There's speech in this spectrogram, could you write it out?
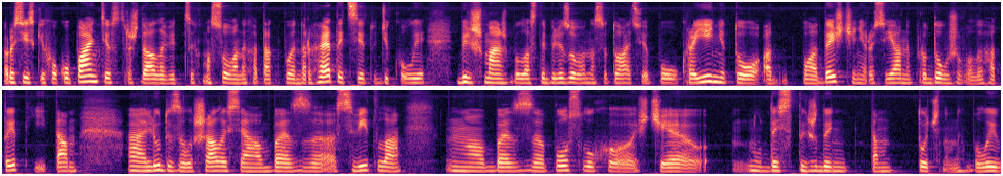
російських окупантів, страждала від цих масованих атак по енергетиці. Тоді, коли більш-менш була стабілізована ситуація по Україні, то по Одещині росіяни продовжували гатити, і там е, люди залишалися без е, світла, без послуг е, ще ну, десь тиждень там точно в них були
